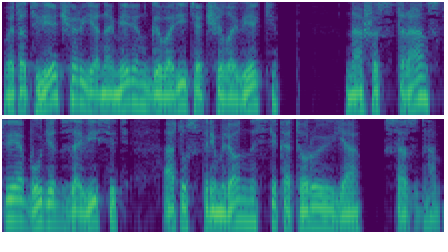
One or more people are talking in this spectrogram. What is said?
В этот вечер я намерен говорить о человеке, наше странствие будет зависеть от устремленности, которую я создам.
